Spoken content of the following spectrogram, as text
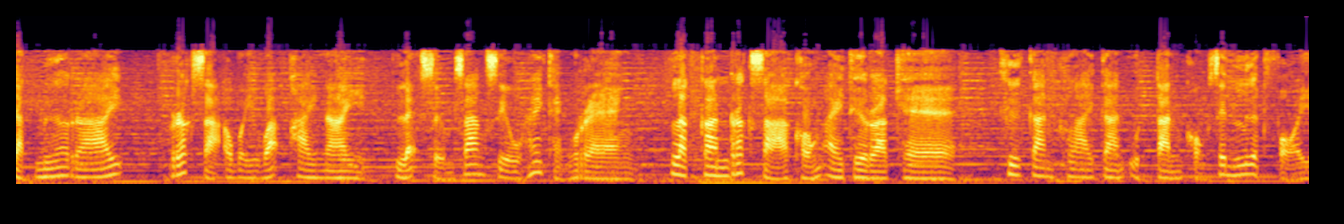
จัดเนื้อร้าย รักษาอวัยวะภายใน และเสริมสร้างเซลล์ให้แข็งแรง หลักการรักษาของไอเทราแคร์คือการคลายการอุดตันของเส้นเลือดฝอย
